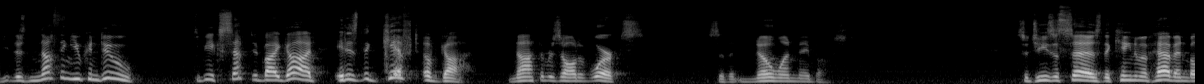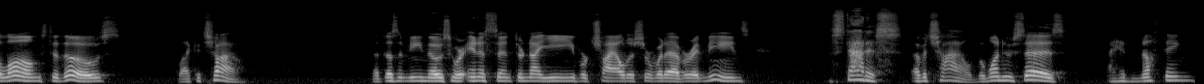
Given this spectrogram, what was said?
There's nothing you can do to be accepted by God. It is the gift of God, not the result of works, so that no one may boast. So Jesus says the kingdom of heaven belongs to those like a child. That doesn't mean those who are innocent or naive or childish or whatever. It means the status of a child, the one who says, I have nothing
